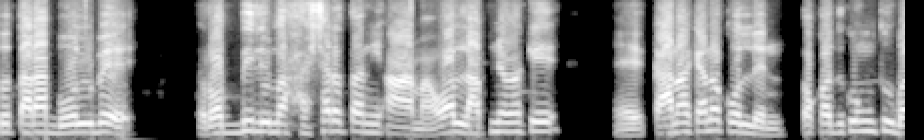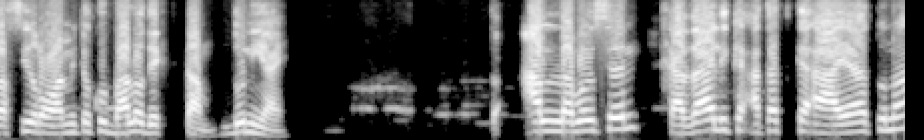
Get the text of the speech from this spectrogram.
তো তারা বলবে, রব্বি লিমা হাসারাতানি আমা। ও আল্লাহ আপনি আমাকে কানা কেন করলেন? অকাদ কুংতু বাসির, আমি তো খুব ভালো দেখতাম দুনিয়ায়। তো আল্লাহ বলছেন, কাযালিকা আতাতকা আয়াতুনা?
